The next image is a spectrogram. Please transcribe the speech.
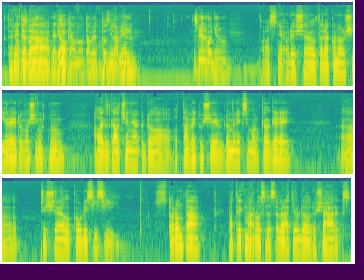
Který No, Pittsburgh teda tam, jak udělal, říkám, no, tam je to zdraví. změn. Změn hodně, no. vlastně odešel teda Conor Sheary do Washingtonu, Alex Galcheňák do Ottavy, tuším, Dominik Simon Calgary, uh, přišel Cody CC z Toronto, Patrick Marlowe se zase vrátil do, do Sharks,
